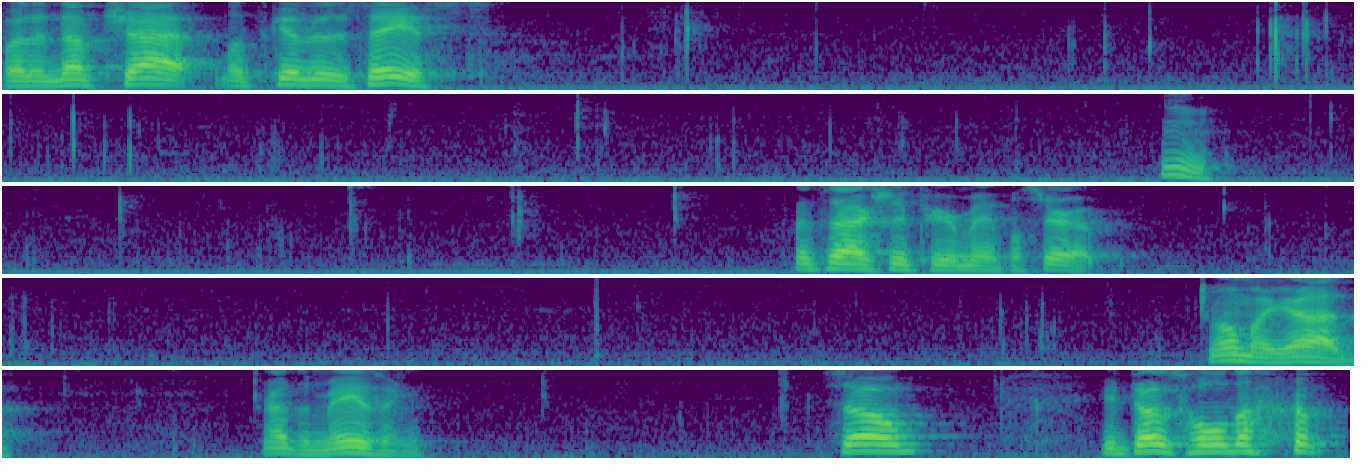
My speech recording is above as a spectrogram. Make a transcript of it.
But enough chat, let's give it a taste. That's actually pure maple syrup. Oh my god, that's amazing. So, it does hold up.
